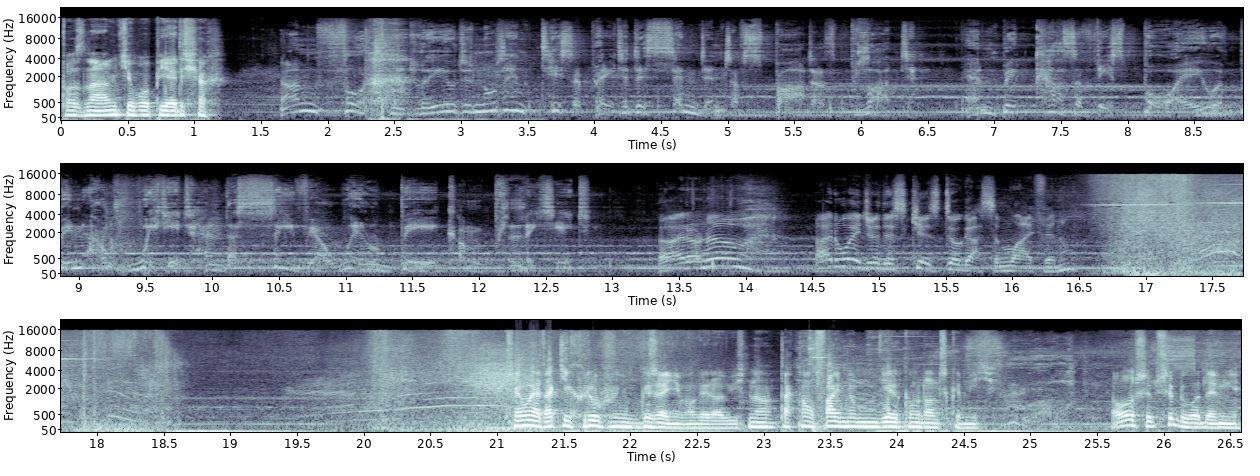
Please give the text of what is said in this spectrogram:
Poznałem cię po piersiach. Unfortunately, you did not anticipate a descendant of Sparta's blood. And because of this boy, you have been outwitted, and the savior will be completed. I don't know. I'd wager this kid still got some life in him. Czemu ja takich ruchów w grze nie mogę robić? No, taką fajną, wielką rączkę mieć. O, szybszy był ode mnie.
